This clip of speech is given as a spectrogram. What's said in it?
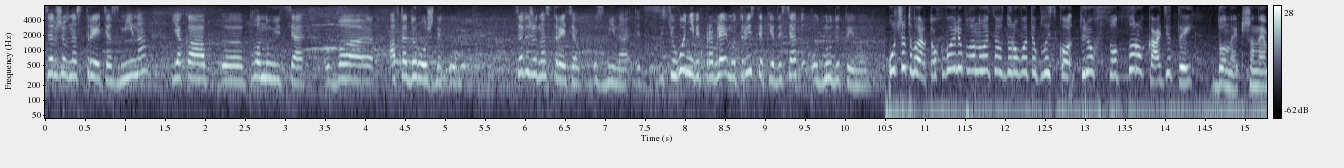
Це вже в нас третя зміна, яка е, планується в автодорожнику. Це вже у нас третя зміна. Сьогодні відправляємо 351 дитину. У четверту хвилю планується оздоровити близько 340 дітей Донеччини.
